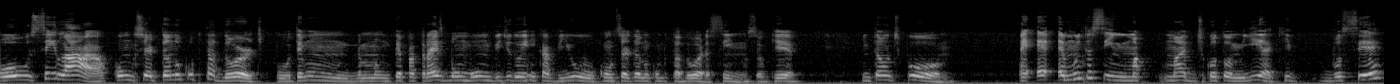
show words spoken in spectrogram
ou sei lá, consertando o computador. Tipo, teve um, um tempo atrás bombou um vídeo do Henry Cavill consertando o computador, assim, não sei o que. Então, tipo, é, é, é muito assim, uma, uma dicotomia que você.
